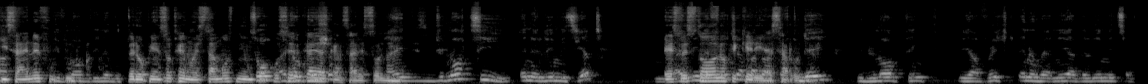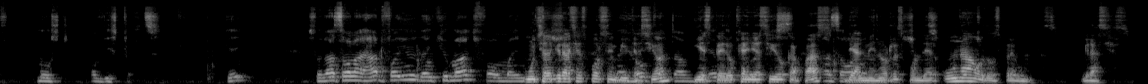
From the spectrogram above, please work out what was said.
quizá en el futuro, pero pienso que no estamos ni un poco cerca de alcanzar estos límites. Eso es todo lo que quería desarrollar. Muchas gracias por su invitación y espero que haya sido capaz de al menos responder una o dos preguntas. Gracias.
